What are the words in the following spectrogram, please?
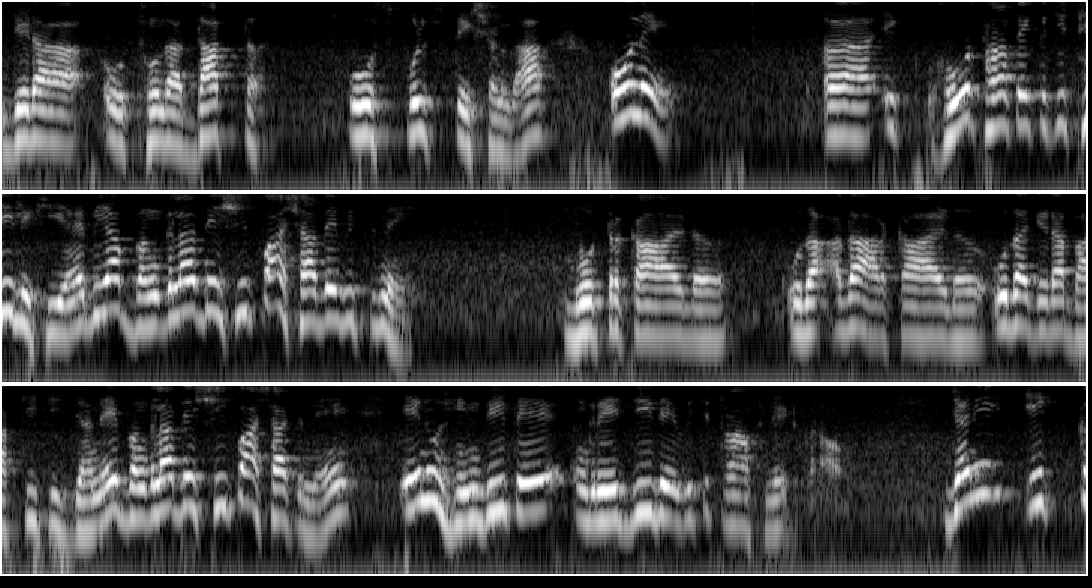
ਜਿਹੜਾ ਉੱਥੋਂ ਦਾ ਦੱਤ, ਉਸ ਪੁਲਿਸ ਸਟੇਸ਼ਨ ਦਾ, ਉਹਨੇ ਇੱਕ ਹੋਰ ਥਾਂ ਤੇ ਇੱਕ ਚਿੱਠੀ ਲਿਖੀ ਹੈ ਵੀ ਆ ਬੰਗਲਾਦੇਸ਼ੀ ਭਾਸ਼ਾ ਦੇ ਵਿੱਚ ਨੇ। ਵੋਟਰ ਕਾਰਡ ਉਹਦਾ ਆਧਾਰ ਕਾਰਡ, ਉਹਦਾ ਜਿਹੜਾ ਬਾਕੀ ਚੀਜ਼ਾਂ ਨੇ, ਬੰਗਲਾਦੇਸ਼ੀ ਭਾਸ਼ਾ 'ਚ ਨੇ, ਇਹਨੂੰ ਹਿੰਦੀ ਤੇ ਅੰਗਰੇਜ਼ੀ ਦੇ ਵਿੱਚ ਟਰਾਂਸਲੇਟ ਕਰਾਓ। ਜਾਨੀ ਇੱਕ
